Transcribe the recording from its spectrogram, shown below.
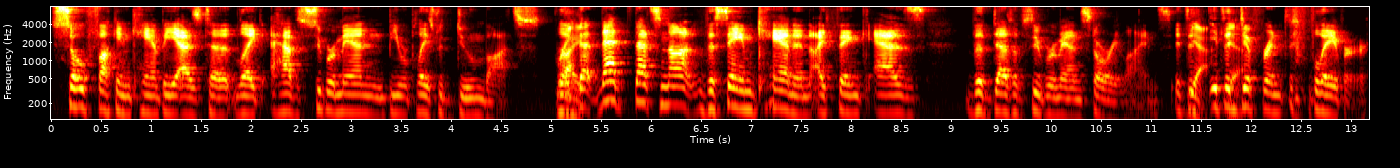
so fucking campy as to like have Superman be replaced with Doombots. Like Right. that that that's not the same canon, I think, as the Death of Superman storylines. It's a Yeah, it's a yeah. different flavor.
